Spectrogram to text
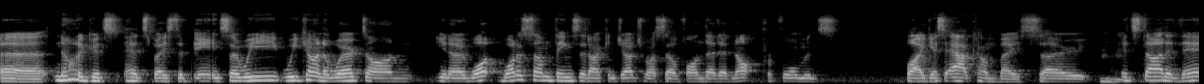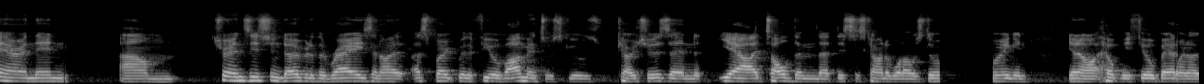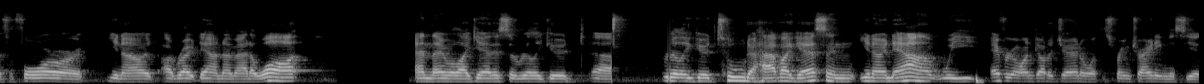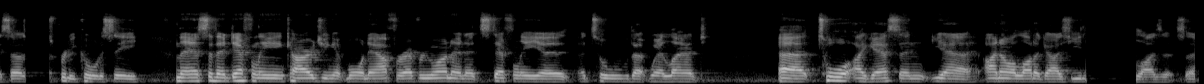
uh, not a good headspace to be in. So we we kind of worked on you know what what are some things that I can judge myself on that are not performance, well I guess outcome based. So mm-hmm. it started there and then um, transitioned over to the Rays and I, I spoke with a few of our mental skills coaches and yeah I told them that this is kind of what I was doing and you know it helped me feel better when I went over four or you know I wrote down no matter what and they were like, "Yeah, this is a really good, uh, really good tool to have, I guess." And you know, now we everyone got a journal at the spring training this year, so it's pretty cool to see there. So they're definitely encouraging it more now for everyone, and it's definitely a, a tool that we're learnt, uh, taught, I guess. And yeah, I know a lot of guys utilize it. So.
